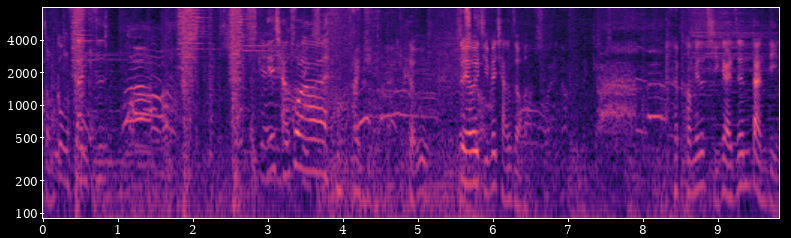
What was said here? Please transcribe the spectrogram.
总共三只。别抢过来！Thank you. 可恶，最后一集被抢走了。旁边的乞丐真淡定。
